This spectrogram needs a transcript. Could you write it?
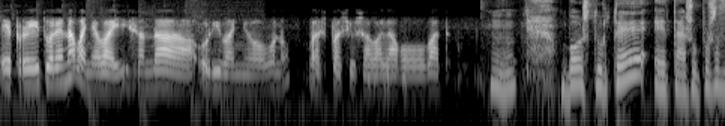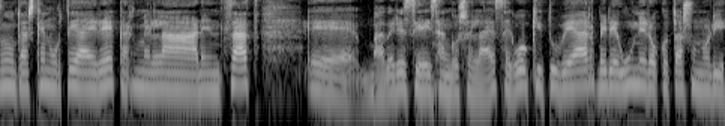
e, proiektuarena, baina bai, izan da hori baino, bueno, ba, espazio zabalago bat. Mm Bost urte eta suposatzen dut azken urtea ere Carmelarentzat e, ba berezia izango zela, ez? Egokitu behar bere egunerokotasun hori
